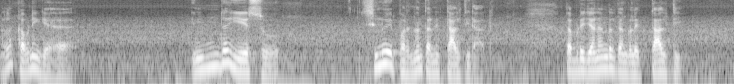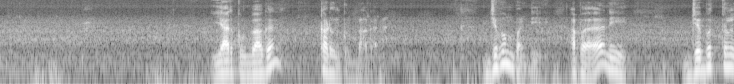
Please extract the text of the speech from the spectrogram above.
நல்லா கவனிங்க. இந்த இயேசு சிலுவை பறந்தான் தன்னை தாழ்த்தினார். அப்படி ஜனங்கள் தங்களை தாழ்த்தி யாருக்கு முன்பாக கடவுளுக்கு முன்பாக ஜெபம் பண்ணி. அப்போ நீ ஜெபத்தில்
